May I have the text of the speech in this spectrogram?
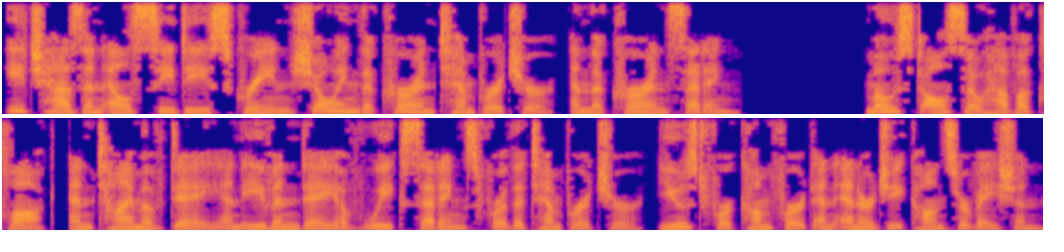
Each has an LCD screen showing the current temperature, and the current setting. Most also have a clock, and time of day and even day of week settings for the temperature, used for comfort and energy conservation.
